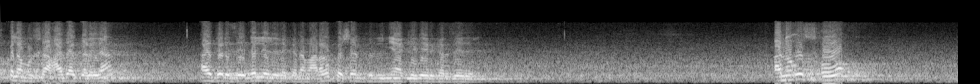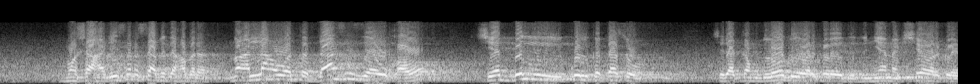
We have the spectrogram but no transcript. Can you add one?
خپل مشاهده کړی اگر زیدل لکه د مرغ په شان په دنیا کې ډیر ګرځیدل انا اوس هو مشاهده سره ثابت خبره نو الله هو تداس زیو خو چې بالکل کتا سو چې دا کم ګلوب ورکړې د دنیا نقشه ورکړې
